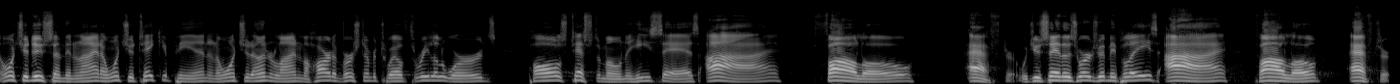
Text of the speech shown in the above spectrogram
I want you to do something tonight. I want you to take your pen and I want you to underline in the heart of verse number 12 three little words. Paul's testimony. He says, I follow after. Would you say those words with me, please? I follow after.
